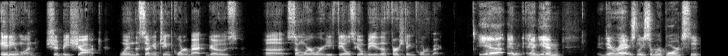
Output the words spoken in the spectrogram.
anyone should be shocked when the second team quarterback goes uh, somewhere where he feels he'll be the first team quarterback. Yeah, and again, there were actually some reports that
